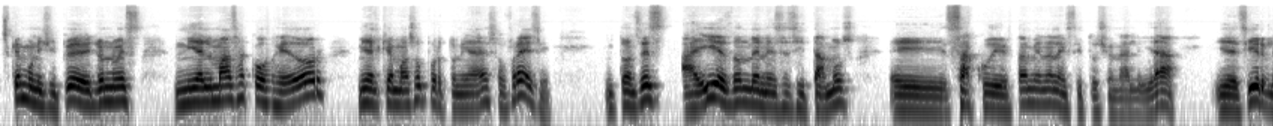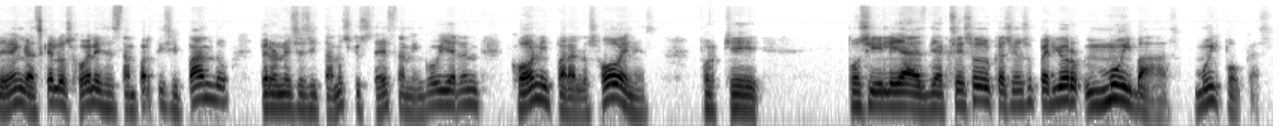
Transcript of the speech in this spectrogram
Es que el municipio de ellos no es ni el más acogedor ni el que más oportunidades ofrece. Entonces, ahí es donde necesitamos eh, sacudir también a la institucionalidad y decirle, venga, es que los jóvenes están participando, pero necesitamos que ustedes también gobiernen con y para los jóvenes, porque posibilidades de acceso a educación superior muy bajas, muy pocas.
